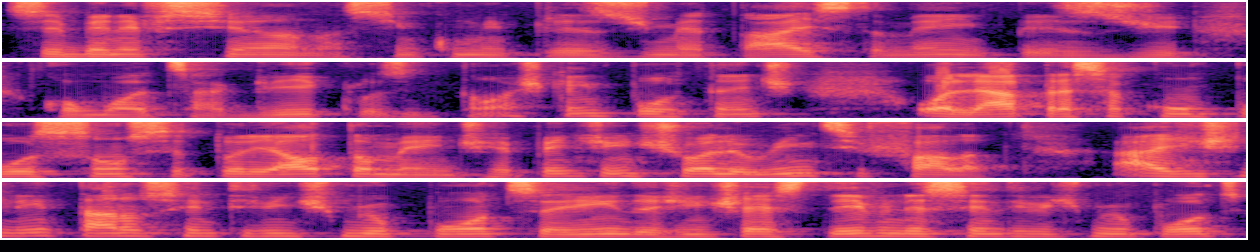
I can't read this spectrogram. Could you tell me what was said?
se beneficiando, assim como empresas de metais também, empresas de commodities agrícolas. Então, acho que é importante olhar para essa composição setorial também. De repente, a gente olha o índice e fala, ah, a gente nem está nos 120 mil pontos ainda, a gente já esteve nesses 120 mil pontos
